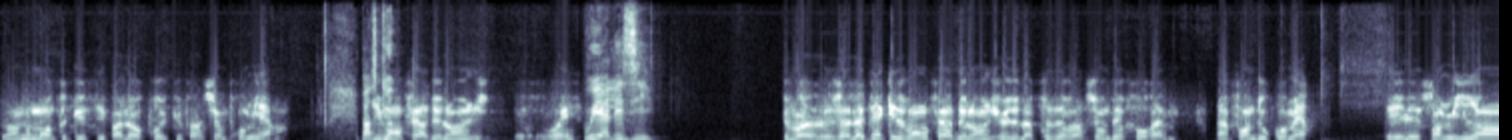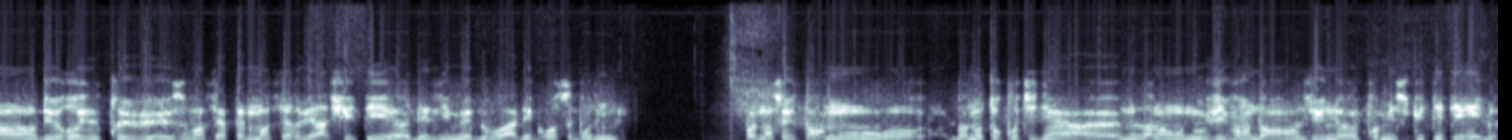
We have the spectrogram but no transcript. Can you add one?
on nous montre que ce n'est pas leur préoccupation première. Parce ils vont faire de l'enjeu. Oui, oui allez-y. Voilà, J'allais dire qu'ils vont faire de l'enjeu de la préservation des forêts un fonds de commerce. Et les 100 millions d'euros prévus vont certainement servir à acheter euh, des immeubles, voire des grosses boulimnes. Pendant ce temps, nous, dans notre quotidien, euh, nous, allons, nous vivons dans une promiscuité terrible,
